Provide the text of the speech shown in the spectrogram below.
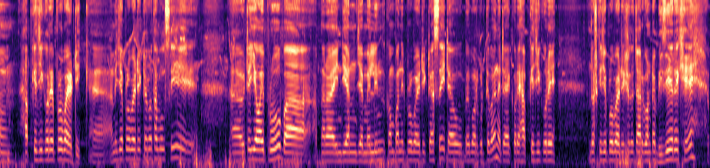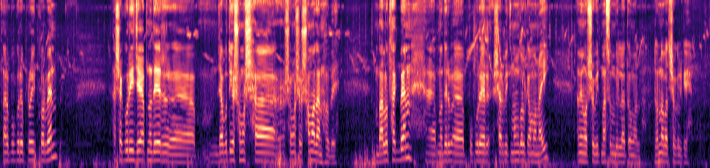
হাফ কেজি করে প্রোবায়োটিক। আমি যে প্রোবায়োটিকটার কথা বলছি ওইটা ইয়াওয়াই প্রো বা আপনারা ইন্ডিয়ান যে মেলিন কোম্পানির প্রোবায়োটিকটা আছে, এটাও ব্যবহার করতে পারেন। এটা এক করে হাফ কেজি করে, দশ কেজি প্রোবায়োটিক সাথে চার ঘণ্টা ভিজিয়ে রেখে আপনারা পুকুরে প্রয়োগ করবেন। আশা করি যে আপনাদের যাবতীয় সমস্যা, সমস্যার সমাধান হবে। ভালো থাকবেন। আপনাদের পুকুরের সার্বিক মঙ্গল কামনাই। আমি মৎস্যবিদ মাসুম বিল্লা তোমাল। ধন্যবাদ সকলকে।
